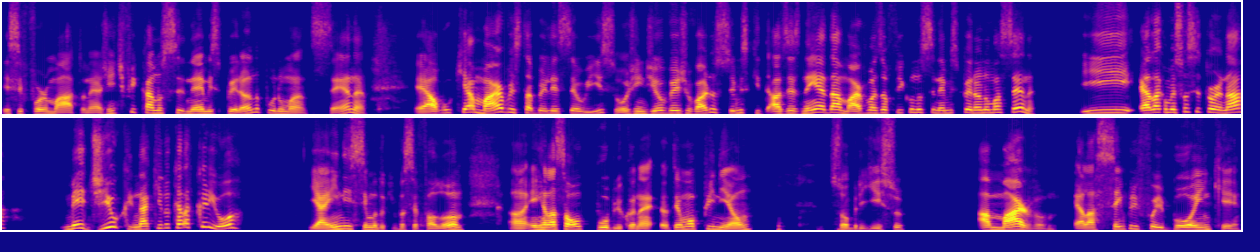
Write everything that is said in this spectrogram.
esse formato, né? A gente ficar no cinema esperando por uma cena é algo que a Marvel estabeleceu isso. Hoje em dia eu vejo vários filmes que às vezes nem é da Marvel, mas eu fico no cinema esperando uma cena. E ela começou a se tornar medíocre naquilo que ela criou. E ainda em cima do que você falou, uh, em relação ao público, né? Eu tenho uma opinião sobre isso. A Marvel, ela sempre foi boa em quê?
